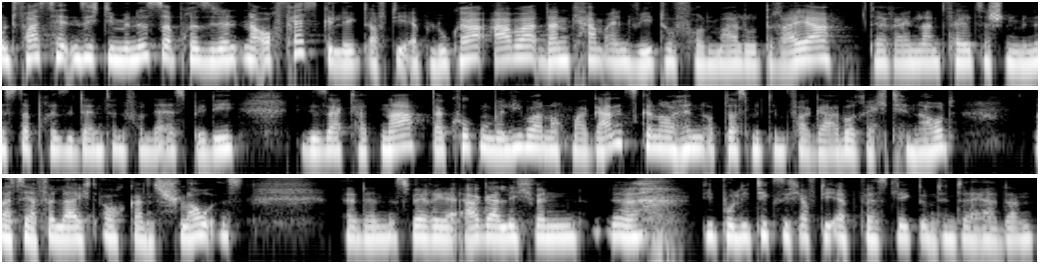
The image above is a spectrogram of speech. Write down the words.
Und fast hätten sich die Ministerpräsidenten auch festgelegt auf die App Luca, aber dann kam ein Veto von Malu Dreyer, der rheinland-pfälzischen Ministerpräsidentin von der SPD, die gesagt hat, na, da gucken wir lieber noch mal ganz genau hin, ob das mit dem Vergaberecht hinhaut, was ja vielleicht auch ganz schlau ist, äh, denn es wäre ja ärgerlich, wenn äh, die Politik sich auf die App festlegt und hinterher dann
